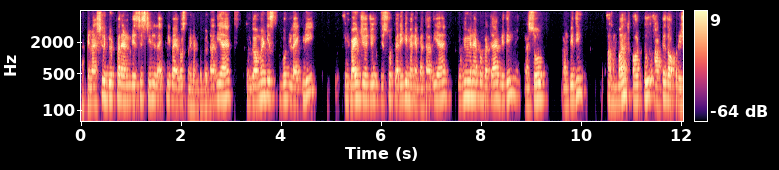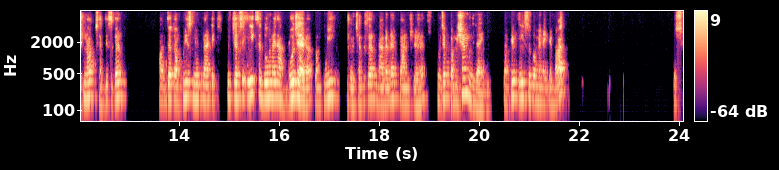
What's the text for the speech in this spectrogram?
financial bid for NMDC steel likely by August मैंने आपको बता दिया है। तो government is would likely invite जो जो, जिसको करेगी, मैंने बता दिया है। वो भी मैंने आपको बताया within so within a month or two after the operation of Chhattisgarh of the company's new plant. तो जब से एक से दो महीना हो जाएगा कंपनी जो छत्तीसगढ़ नागरडा प्लांट जो है, वो जब कमीशन हो जाएगी तो फिर एक से दो महीने के बाद उस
